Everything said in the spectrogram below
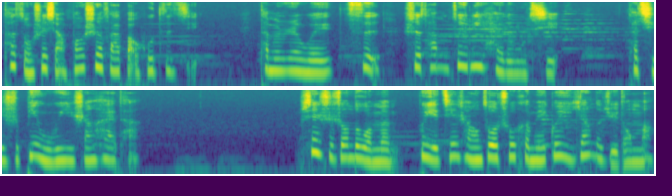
他总是想方设法保护自己。他们认为刺是他们最厉害的武器，它其实并无意伤害他。现实中的我们不也经常做出和玫瑰一样的举动吗？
